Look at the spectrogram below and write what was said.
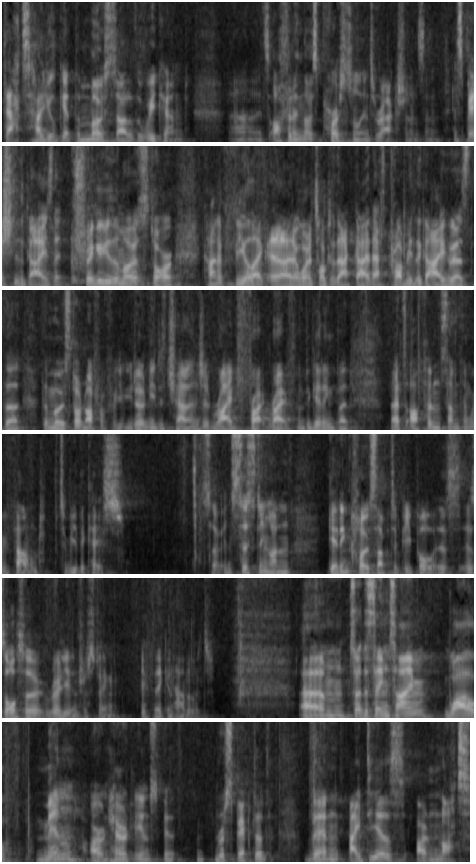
that's how you'll get the most out of the weekend. Uh, it's often in those personal interactions, and especially the guys that trigger you the most or kind of feel like, I don't want to talk to that guy, that's probably the guy who has the, the most on offer for you. You don't need to challenge it right, right, right from the beginning, but that's often something we found to be the case. So insisting on getting close up to people is, is also really interesting if they can handle it. Um, so at the same time, while men are inherently in, respected, then ideas are not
